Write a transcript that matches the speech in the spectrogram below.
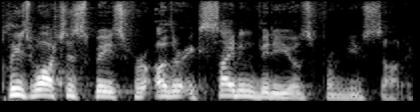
Please watch this space for other exciting videos from ViewSonic.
